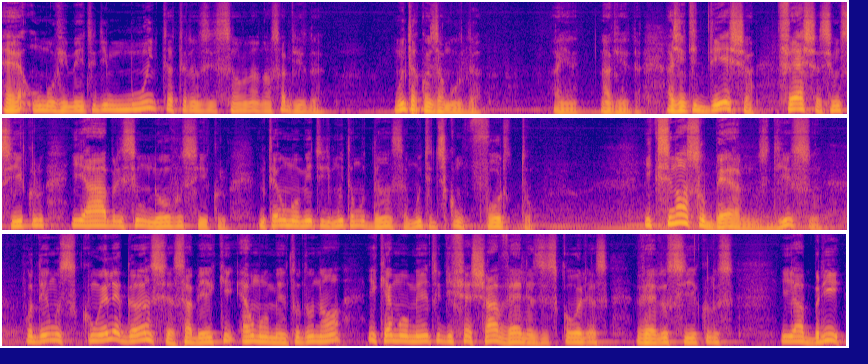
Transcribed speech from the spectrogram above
é um movimento de muita transição na nossa vida. Muita coisa muda aí na vida. A gente deixa, fecha-se um ciclo e abre-se um novo ciclo. Então é um momento de muita mudança, muito desconforto. E que se nós soubermos disso, podemos com elegância saber que é o momento do nó e que é momento de fechar velhas escolhas, velhos ciclos e abrir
